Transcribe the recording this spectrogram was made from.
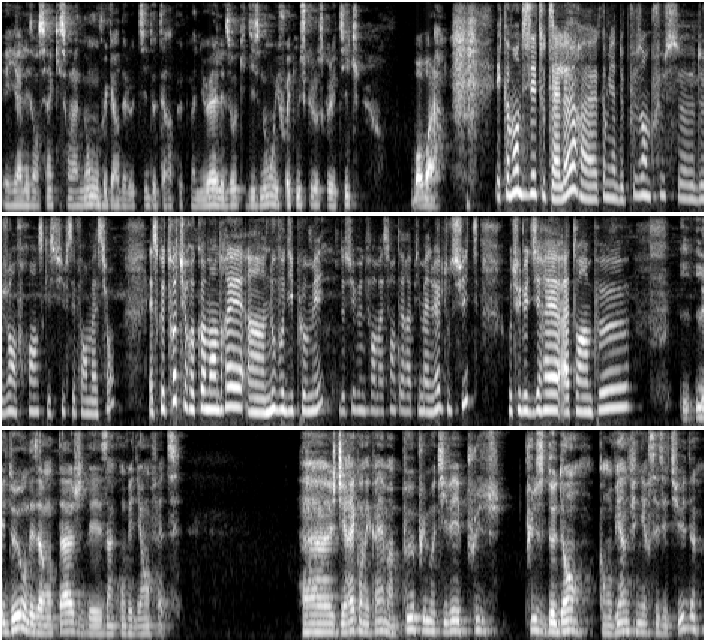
Et il y a les anciens qui sont là, non, on veut garder le titre de thérapeute manuel. Les autres qui disent non, il faut être musculosquelettique. Bon, voilà. Et comme on disait tout à l'heure, euh, comme il y a de plus en plus euh, de gens en France qui suivent ces formations, est-ce que toi, tu recommanderais à un nouveau diplômé de suivre une formation en thérapie manuelle tout de suite? Ou tu lui dirais, attends un peu? Les deux ont des avantages et des inconvénients, en fait. Euh, je dirais qu'on est quand même un peu plus motivé, plus, plus dedans quand on vient de finir ses études.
